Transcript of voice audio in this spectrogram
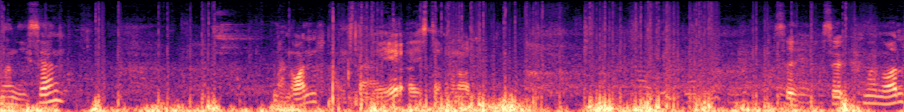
Una Nissan. Manual. Ahí está, eh, ahí está, manual. Sí, sí, manual.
